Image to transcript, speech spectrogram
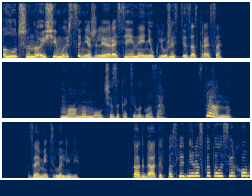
Лучше ноющие мышцы, нежели рассеянная неуклюжесть из-за стресса». Мама молча закатила глаза. «Странно», — заметила Лили. «Когда ты в последний раз каталась верхом?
